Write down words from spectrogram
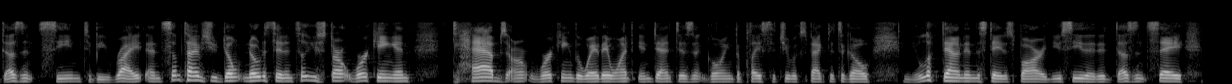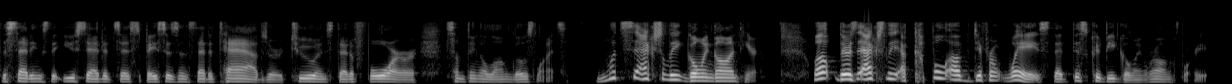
doesn't seem to be right. And sometimes you don't notice it until you start working and tabs aren't working the way they want, indent isn't going the place that you expect it to go. And you look down in the status bar and you see that it doesn't say the settings that you said, it says spaces instead of tabs or two instead of four or something along those lines. What's actually going on here? Well, there's actually a couple of different ways that this could be going wrong for you.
